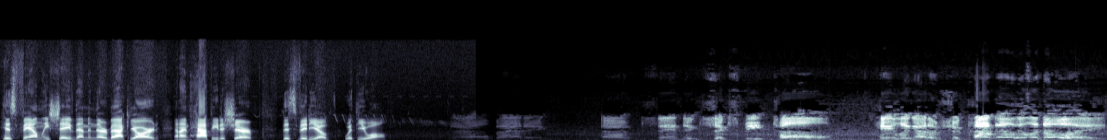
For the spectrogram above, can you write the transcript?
his family shaved them in their backyard, and I'm happy to share this video with you all. Now batting, outstanding six feet tall, hailing out of Chicago, Illinois,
